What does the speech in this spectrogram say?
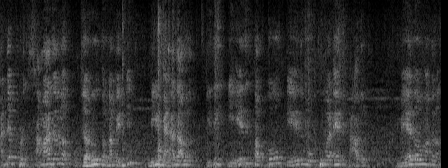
అంటే ఇప్పుడు సమాజంలో జరుగుతున్నవి మీ మేధావులు. ఇది ఏది తప్పు ఏది ఒప్పు అనేది కాదు. మేధో మదనం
